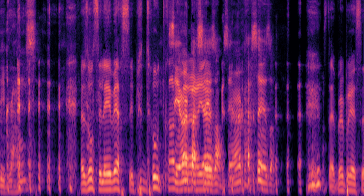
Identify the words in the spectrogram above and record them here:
Les Browns. Eux autres, c'est l'inverse. C'est plutôt 30 C'est un par saison. C'est un par saison. c'est à peu près ça.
